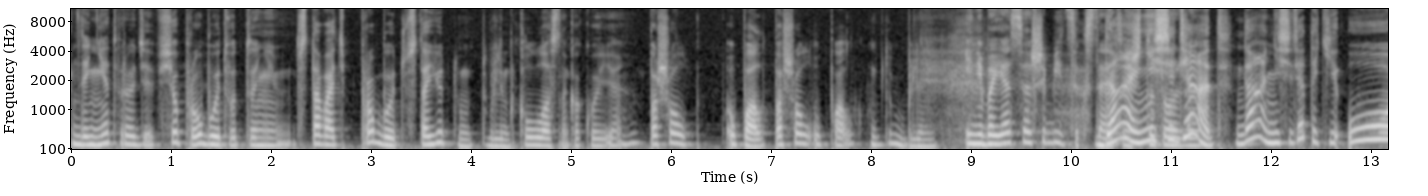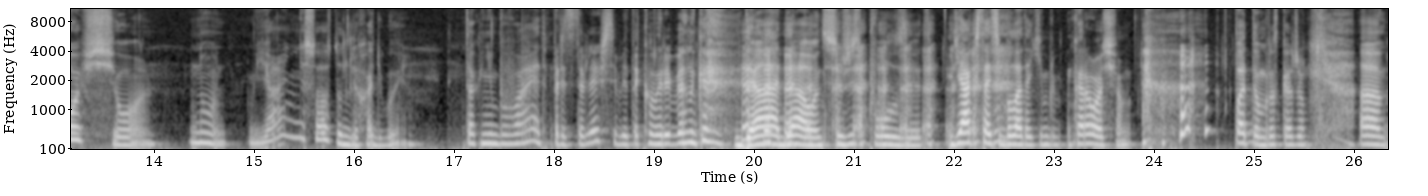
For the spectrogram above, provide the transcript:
Да нет, вроде, все пробуют, вот они вставать пробуют, встают, блин, классно какой я. Пошел, упал, пошел, упал. Да, блин. И не боятся ошибиться, кстати. Да, они сидят, да, они сидят такие, о, все. Ну, я не создан для ходьбы. Так не бывает. Представляешь себе такого ребенка? Да, да, он всю жизнь ползает. Я, кстати, была таким... Короче, потом расскажу. А,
